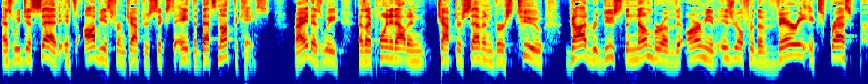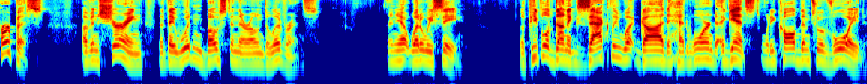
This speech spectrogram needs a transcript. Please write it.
as we just said, it's obvious from chapter 6 to 8 that that's not the case. Right? As we, as I pointed out in chapter 7 verse 2, God reduced the number of the army of Israel for the very express purpose of ensuring that they wouldn't boast in their own deliverance. And yet, what do we see? The people have done exactly what God had warned against, what he called them to avoid.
